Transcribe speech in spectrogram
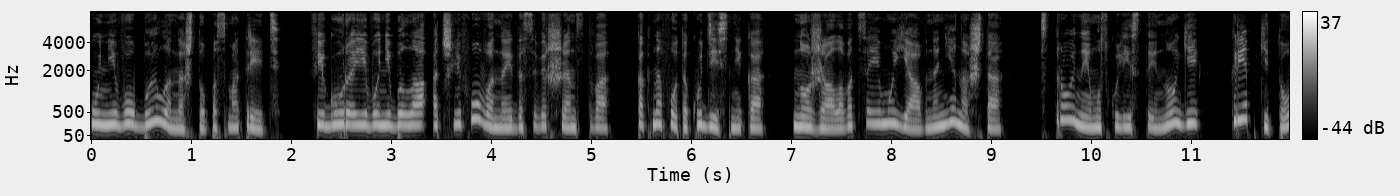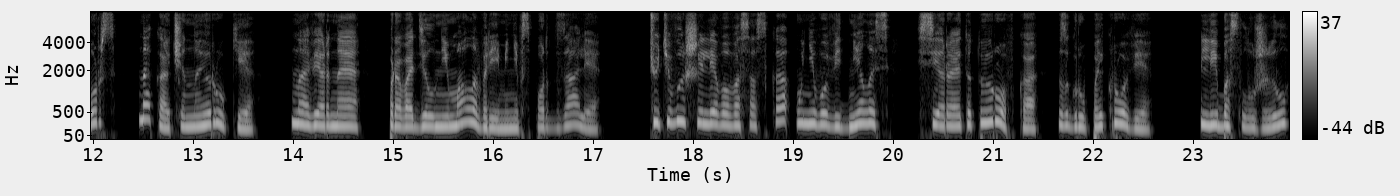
У него было на что посмотреть. Фигура его не была отшлифованной до совершенства, как на фото кудесника, но жаловаться ему явно не на что – стройные мускулистые ноги, крепкий торс, накачанные руки. Наверное, проводил немало времени в спортзале. Чуть выше левого соска у него виднелась серая татуировка с группой крови. Либо служил,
